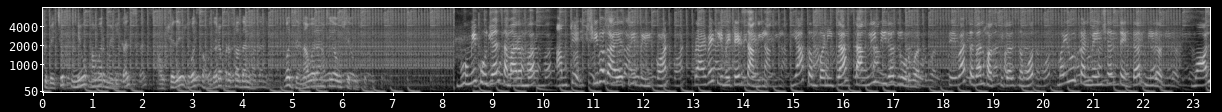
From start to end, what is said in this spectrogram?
शुभेच्छुक न्यू अमर मेडिकल औषधे व सौंदर्य प्रसाधने व जनावरांची औषधे. भूमिपूजन समारंभ आमचे Shiv Gayatri Buildcon private limited Sangli. या कंपनीचा सांगली मिरज रोडवर सेवा सदन हॉस्पिटल समोर Mayur convention centre Miraj mall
